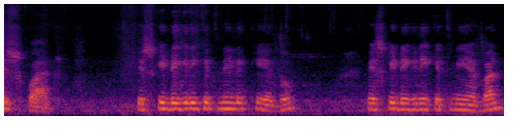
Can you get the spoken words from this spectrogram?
स्क्वायर इसकी डिग्री कितनी लिखी है? दो। इसकी डिग्री कितनी है? वन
